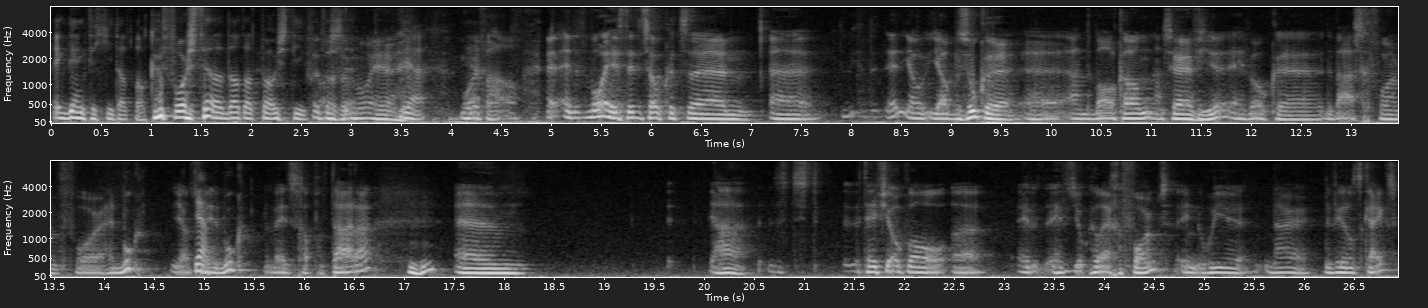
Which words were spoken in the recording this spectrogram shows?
Ik denk dat je dat wel kunt voorstellen dat dat positief was. Het was een mooi, ja. mooi ja. verhaal. En, en, het mooie is, dit is ook het... Jouw, jouw, bezoeken aan de Balkan, aan Servië, heeft ook de basis gevormd voor het boek. Jouw tweede ja. boek, De Wetenschap van Tara. Mm -hmm. um, ja, het, het heeft je ook wel uh, heeft je ook heel erg gevormd in hoe je naar de wereld kijkt.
